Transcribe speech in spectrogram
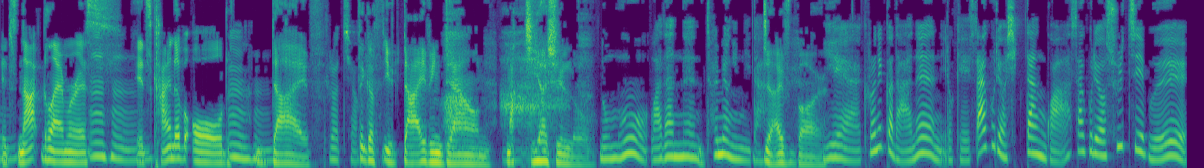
It's not glamorous. It's kind of old. Dive. 그렇죠. Think of you diving down. 막 지하실로. 너무 와닿는 설명입니다. Dive bar. 예, 그러니까 나는 이렇게 싸구려 식당과 싸구려 술집을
